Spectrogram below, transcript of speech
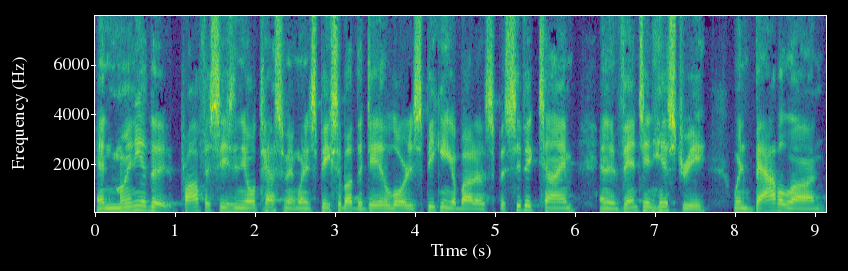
And many of the prophecies in the Old Testament, when it speaks about the day of the Lord, is speaking about a specific time, an event in history when Babylon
